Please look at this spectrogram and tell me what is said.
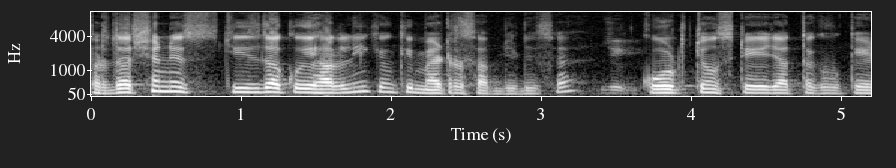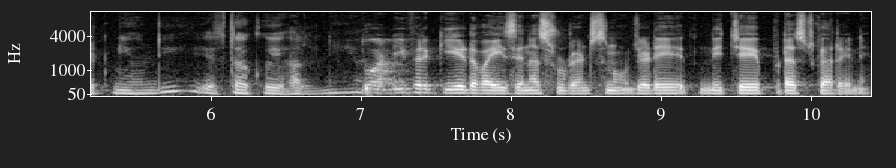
ਪ੍ਰਦਰਸ਼ਨ ਇਸ ਚੀਜ਼ ਦਾ ਕੋਈ ਹੱਲ ਨਹੀਂ ਕਿਉਂਕਿ ਮੈਟਰ ਸਬ ਜੁਡਿਸ ਹੈ। ਜੀ। ਕੋਰਟ ਚੋਂ ਸਟੇ ਜਦ ਤੱਕ ਵਕੇਟ ਨਹੀਂ ਹੁੰਦੀ ਇਸ ਦਾ ਕੋਈ ਹੱਲ ਨਹੀਂ ਹੈ। ਤੁਹਾਡੀ ਫਿਰ ਕੀ ਐਡਵਾਈਸ ਇਹਨਾਂ ਸਟੂਡੈਂਟਸ ਨੂੰ ਜਿਹੜੇ ਨੀਚੇ ਪ੍ਰੋਟੈਸਟ ਕਰ ਰਹੇ ਨੇ?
